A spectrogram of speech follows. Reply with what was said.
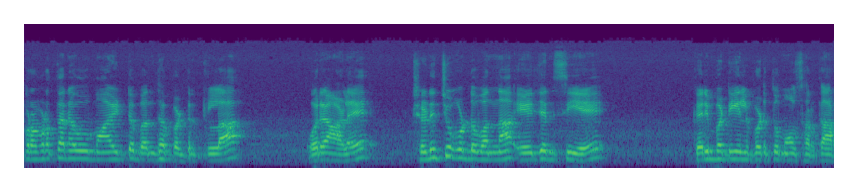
പ്രവർത്തനവുമായിട്ട് ബന്ധപ്പെട്ടിട്ടുള്ള ഒരാളെ ക്ഷണിച്ചു കൊണ്ടുവന്ന ഏജൻസിയെ കരിമ്പട്ടിയിൽപ്പെടുത്തുമോ സർക്കാർ?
